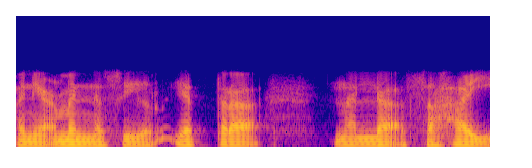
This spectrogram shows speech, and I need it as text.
ഫനിഅമൻ നസീർ. എത്ര നല്ല സഹായി.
